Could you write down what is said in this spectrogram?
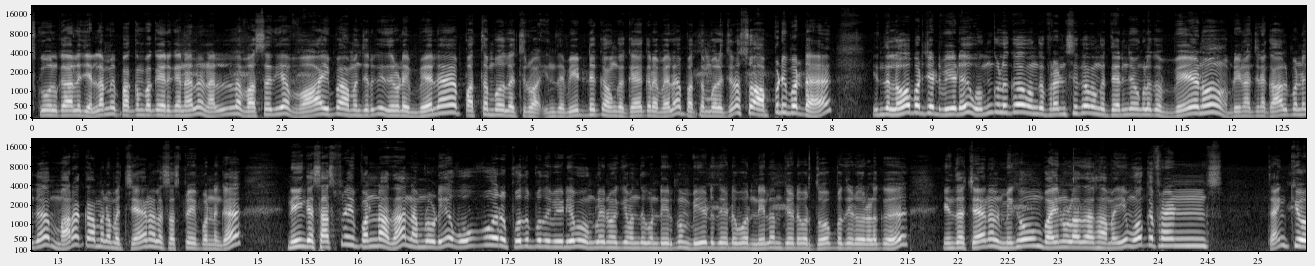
ஸ்கூல் காலேஜ் எல்லாமே பக்கம் பக்கம் இருக்கனால நல்ல வசதியாக வாய்ப்பாக அமைஞ்சிருக்கு. இதோடைய விலை பத்தொம்பது லட்ச ரூபா இந்த வீட்டுக்கு அவங்க கேட்குற விலை பத்தொம்பது லட்ச ரூபா ஸோ அப்படிப்பட்ட இந்த லோ பட்ஜெட் வீடு உங்களுக்கோ உங்கள் ஃப்ரெண்ட்ஸுக்கோ உங்கள் தெரிஞ்சவங்களுக்கு வேணும் அப்படின்னாச்சுன்னா கால் பண்ணுங்கள் மறக்காமல் நம்ம சேனலை சப்ஸ்கிரைப் பண்ணுங்கள் நீங்கள் சப்ஸ்கிரைப் பண்ணால் தான் நம்மளுடைய ஒவ்வொரு புது புது வீடியோவும் உங்களை நோக்கி வந்து கொண்டிருக்கும். வீடு தேடுவோர் நிலம் தேடுவோர் தோப்பு தேடுவர்களுக்கு இந்த சேனல் மிகவும் பயனுள்ளதாக அமையும். ஓகே ஃப்ரெண்ட்ஸ் தேங்க்யூ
